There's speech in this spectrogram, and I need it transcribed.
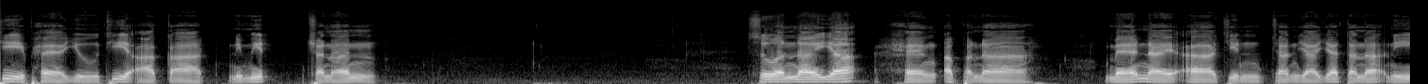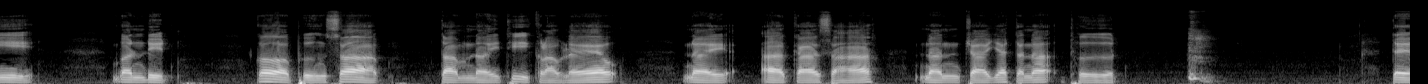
ที่แผ่อยู่ที่อากาศนิมิต ฉะนั้น ส่วนนัยยะแห่งอัปปนา แม้ในอาจินจัญญายตนะนี้ บัณฑิต ก็พึงทราบตามในที่กล่าวแล้ว ในอากาสานัญจายตนะเถิด แต่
